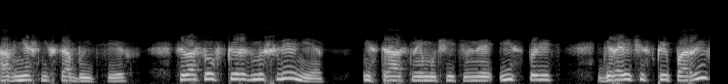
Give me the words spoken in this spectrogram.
о внешних событиях, философское размышление и страстная мучительная исповедь, героический порыв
